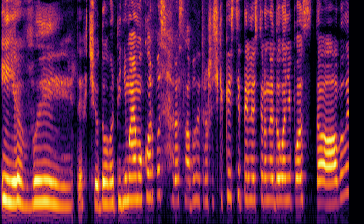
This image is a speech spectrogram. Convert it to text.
І видих. Чудово. Піднімаємо корпус, розслабили трошечки кисті, тильної сторони долоні поставили.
